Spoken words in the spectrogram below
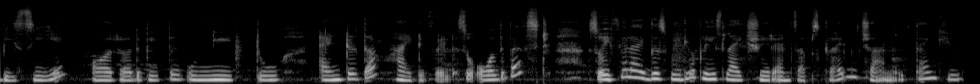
bca or uh, the people who need to enter the IT field. So all the best. So if you like this video, please like, share and subscribe my channel. Thank you.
